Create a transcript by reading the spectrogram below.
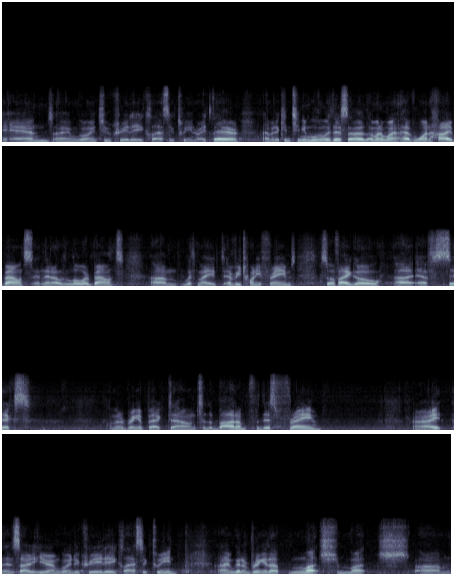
And I'm going to create a classic tween right there. I'm going to continue moving with this. Uh, I'm going to have one high bounce and then a lower bounce um, with my every 20 frames. So if I go uh, F6, I'm going to bring it back down to the bottom for this frame. Alright, inside of here I'm going to create a classic tween. I'm going to bring it up much, much um,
